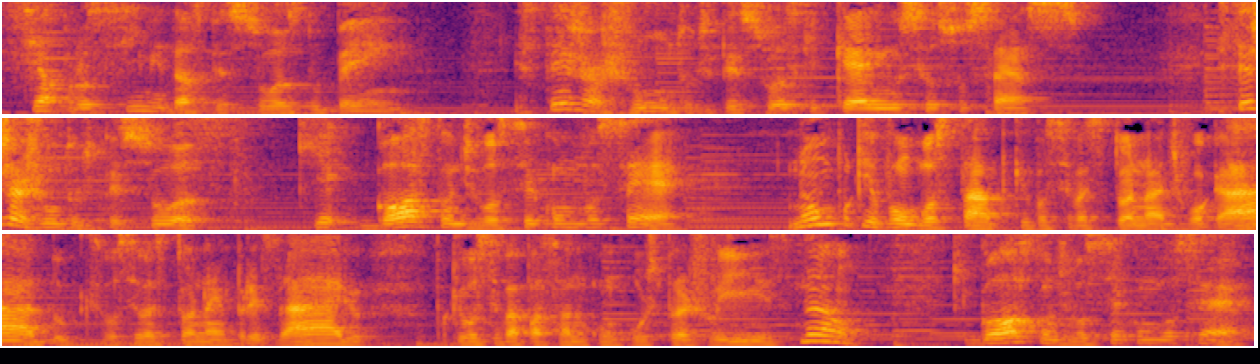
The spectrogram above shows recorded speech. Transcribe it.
Se aproxime das pessoas do bem. Esteja junto de pessoas que querem o seu sucesso. Esteja junto de pessoas que gostam de você como você é. Não porque vão gostar porque você vai se tornar advogado, porque você vai se tornar empresário, porque você vai passar no concurso para juiz. Não. Que gostam de você como você é.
